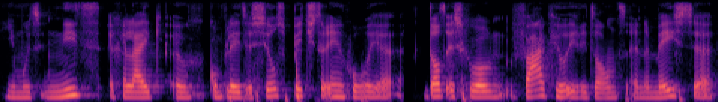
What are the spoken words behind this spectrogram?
Je moet niet gelijk een complete sales pitch erin gooien. Dat is gewoon vaak heel irritant. En de meeste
